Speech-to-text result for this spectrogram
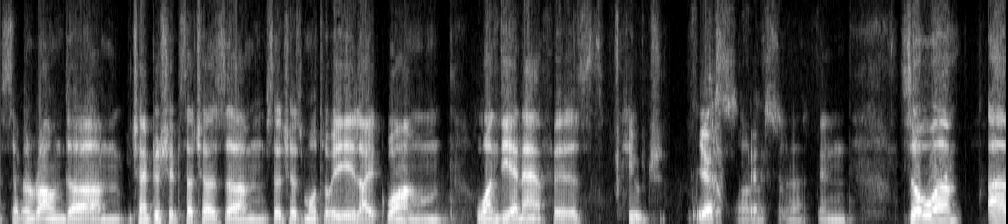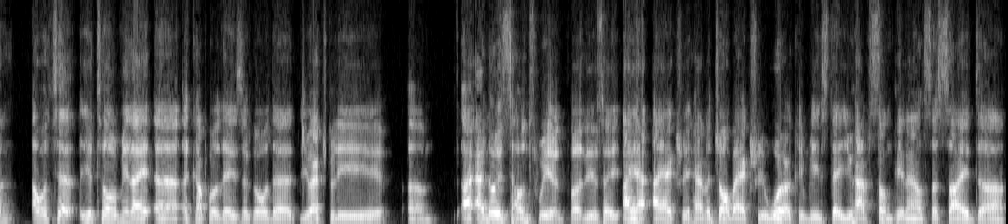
seven round um championship such as um such as moto e like one one dnf is huge. Yes, So, uh, yes, uh, in so um um I was tell you told me like uh, a couple of days ago that you actually um I, I know it sounds weird but you say I I actually have a job I actually work it means that you have something else aside uh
